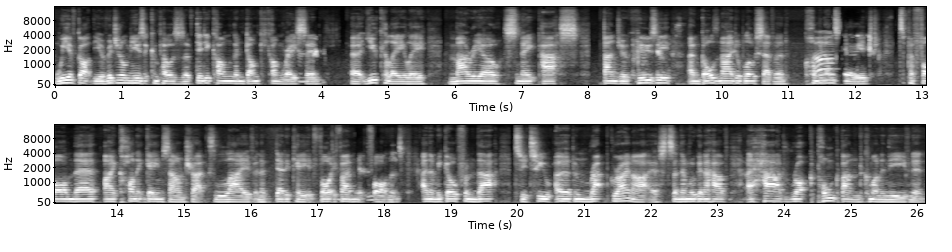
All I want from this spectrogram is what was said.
We have got the original music composers of Diddy Kong and Donkey Kong Racing, uh, Yooka-Laylee, Mario, Snake Pass, Banjo-Kazooie, and GoldenEye 007 coming Oh, on stage to perform their iconic game soundtracks live in a dedicated 45 minute mm. performance. And then we go from that to two urban rap grime artists, and then we're gonna have a hard rock punk band come on in the evening.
